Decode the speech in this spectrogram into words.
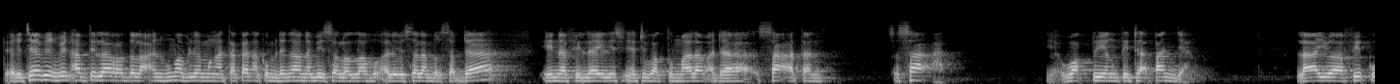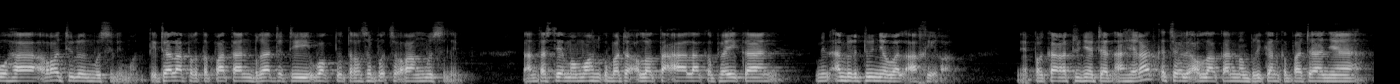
Dari Jabir bin Abdullah radhiallahu anhu beliau mengatakan aku mendengar Nabi Shallallahu alaihi wasallam bersabda, "Inna fil di waktu malam ada saatan sesaat. Ya, waktu yang tidak panjang. La yuafiquha rajulun muslimun. Tidaklah bertepatan berada di waktu tersebut seorang muslim. Lantas dia memohon kepada Allah Ta'ala kebaikan min amir dunia wal akhirat. Ya, perkara dunia dan akhirat kecuali Allah akan memberikan kepadanya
